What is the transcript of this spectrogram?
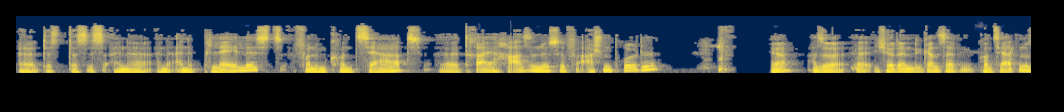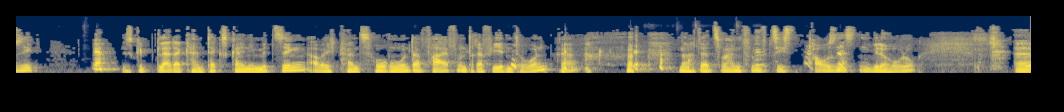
äh, das, das ist eine, eine, eine Playlist von einem Konzert, äh, drei Haselnüsse für Aschenbrödel. Ja, also äh, ich höre dann die ganze Zeit Konzertmusik ja. Es gibt leider keinen Text, kann ich nicht mitsingen, aber ich kann es hoch und runter pfeifen und treffe jeden Ton. Ja. Nach der 52.000. Wiederholung. Äh,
